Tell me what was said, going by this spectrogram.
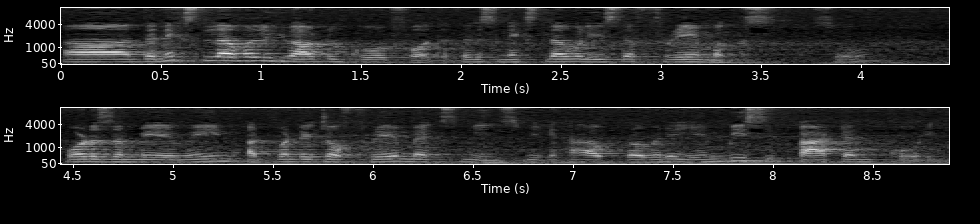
uh, the next level you have to go further. This next level is the frameworks. So, what is the main, advantage of frameworks means we can have provided MVC pattern coding.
